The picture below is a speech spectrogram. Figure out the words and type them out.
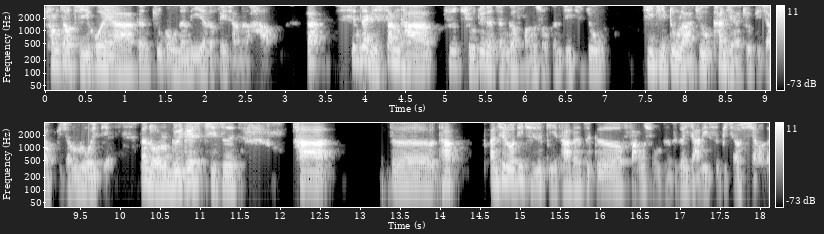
创造机会啊跟助攻能力也都非常的好。那现在你上他，就是球队的整个防守跟积极度积极度啦，就看起来就比较比较弱一点。那 Rodriguez 其实。他的他安切洛蒂其实给他的这个防守的这个压力是比较小的，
